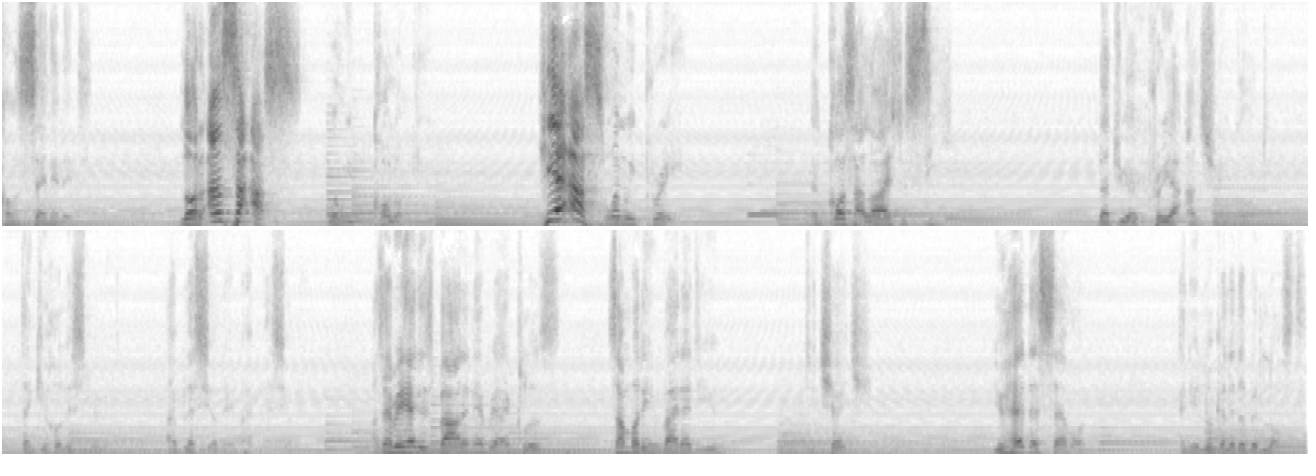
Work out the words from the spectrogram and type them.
concerning it. Lord, answer us when we call on you. Hear us when we pray. And cause our lives to see that you are a prayer answering God. Thank you, Holy Spirit. I bless your name. I bless your name. As every head is bowed and every eye closed, somebody invited you to church. You heard the sermon and you look a little bit lost.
